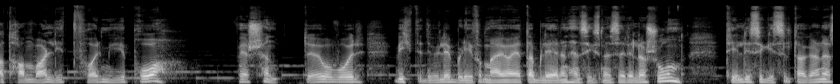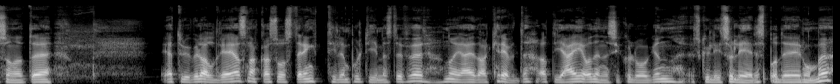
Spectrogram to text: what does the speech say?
at han var litt for mye på. For jeg skjønte jo hvor viktig det ville bli for meg å etablere en hensiktsmessig relasjon til disse gisseltakerne. sånn at jeg tror vel aldri jeg har snakka så strengt til en politimester før, når jeg da krevde at jeg og denne psykologen skulle isoleres på det rommet.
